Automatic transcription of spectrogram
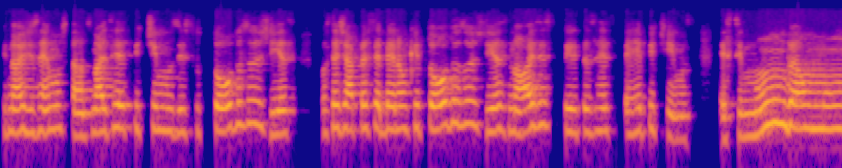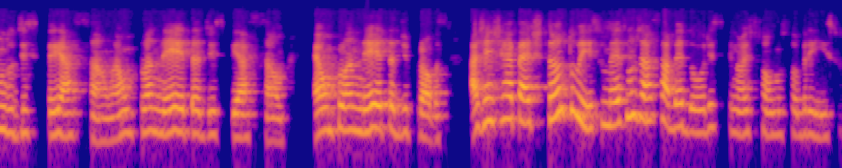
que nós dizemos tanto, nós repetimos isso todos os dias. Vocês já perceberam que todos os dias nós espíritas repetimos: esse mundo é um mundo de expiação, é um planeta de expiação, é um planeta de provas. A gente repete tanto isso, mesmo já sabedores que nós somos sobre isso,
